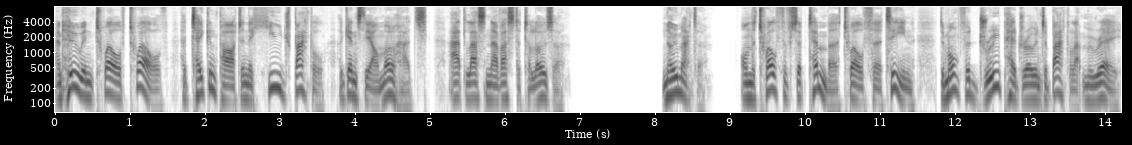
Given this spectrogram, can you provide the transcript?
and who in 1212 had taken part in the huge battle against the Almohads at Las Navas de Tolosa. No matter. On the 12th of September 1213, de Montfort drew Pedro into battle at Muret,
